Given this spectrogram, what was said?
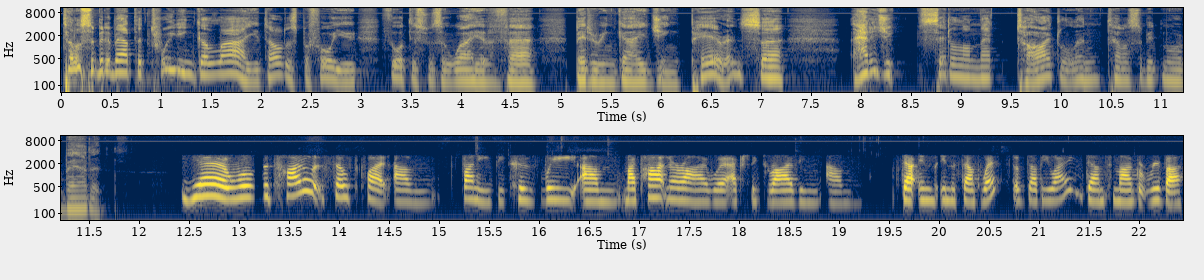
Tell us a bit about the Tweeting Galah. You told us before you thought this was a way of uh, better engaging parents. Uh, how did you settle on that title and tell us a bit more about it? Yeah, well, the title itself's quite um, funny because we, um, my partner and I, were actually driving um, in, in the southwest of WA down to Margaret River,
